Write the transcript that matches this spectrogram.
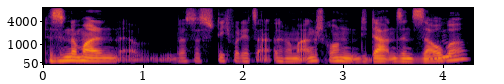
Das ist nochmal, äh, du hast das Stichwort jetzt äh, nochmal angesprochen, die Daten sind mhm. sauber.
